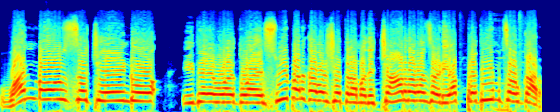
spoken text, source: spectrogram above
वन बाउन्स चेंडू इथे वळतोय स्वीपर कवर क्षेत्रामध्ये चार धावांसाठी अप्रतिम चौकार.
